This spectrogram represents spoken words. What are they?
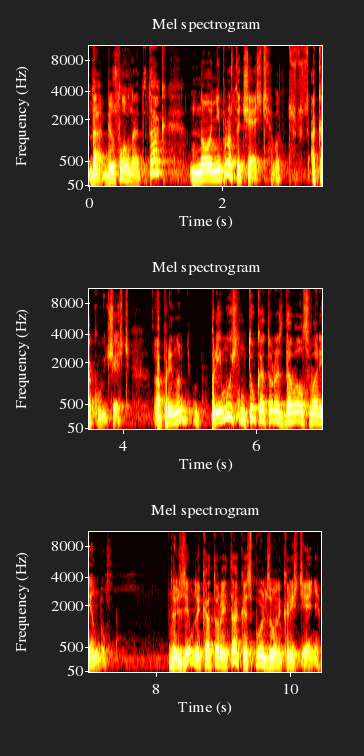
Да, безусловно, это так, но не просто часть. Вот, а какую часть? А преимущественно ту, которая сдавалась в аренду. То есть земли, которые и так использовали крестьяне.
